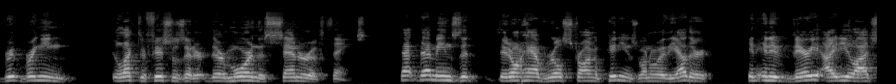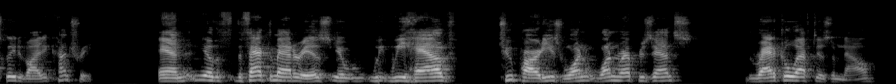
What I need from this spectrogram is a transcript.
br- bringing elected officials that are they're more in the center of things. That that means that they don't have real strong opinions one way or the other in, in a very ideologically divided country. And you know the, the fact of the matter is you know we, we have two parties. One one represents radical leftism now.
